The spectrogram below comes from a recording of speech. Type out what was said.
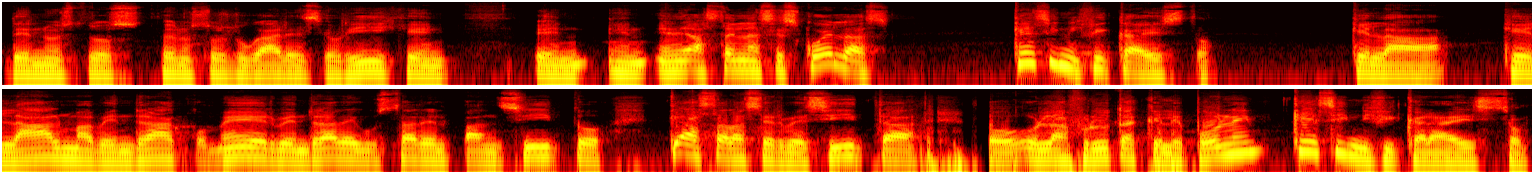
de nuestros, de nuestros lugares de origen, en, hasta en las escuelas. ¿Qué significa esto? Que la, que el alma vendrá a comer, vendrá a degustar el pancito, que hasta la cervecita o, la fruta que le ponen. ¿Qué significará esto?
